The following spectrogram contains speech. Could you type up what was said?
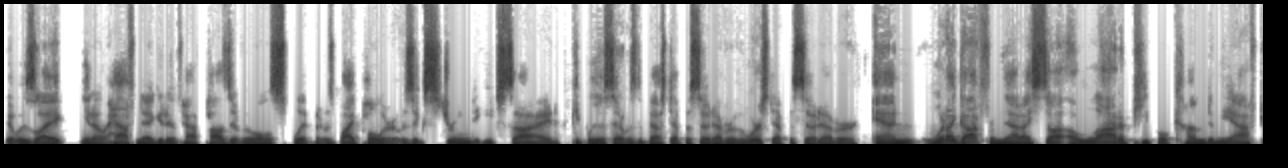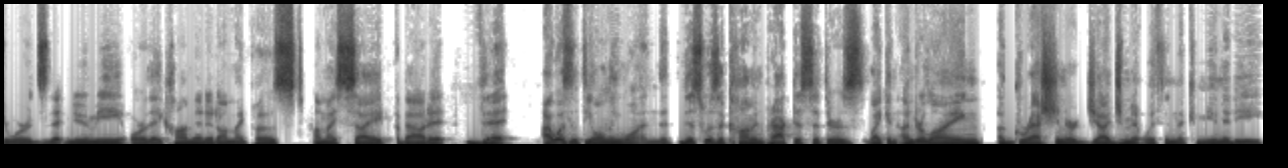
It was like, you know, half negative, half positive. It almost split, but it was bipolar. It was extreme to each side. People just said it was the best episode ever, the worst episode ever. And what I got from that, I saw a lot of people come to me afterwards that knew me or they commented on my post on my site about it that I wasn't the only one that this was a common practice that there's like an underlying aggression or judgment within the community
